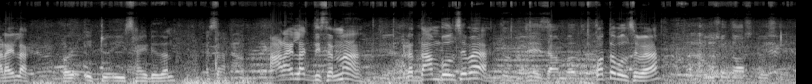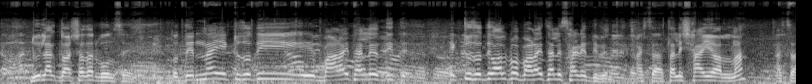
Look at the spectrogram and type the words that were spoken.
আড়াই লাখ। একটু এই সাইডে যান। আচ্ছা আড়াই লাখ দিচ্ছেন না? এটার দাম বলছে বলছে। কত বলছে কইছে। দুই লাখ দশ হাজার বলছে। তো দেন নাই একটু যদি বাড়াই তাহলে দিতে একটু যদি অল্প বাড়াই তাহলে ছাড়ে দিবেন। আচ্ছা তাহলে সাইওয়াল না? আচ্ছা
